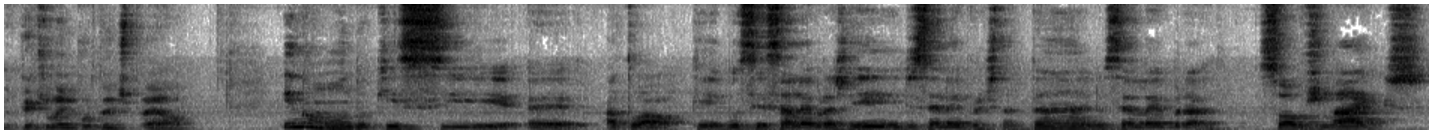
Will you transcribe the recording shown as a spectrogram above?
É porque aquilo é importante para ela. E no mundo que se é, atual, que você celebra as redes, celebra o instantâneo, celebra só os likes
